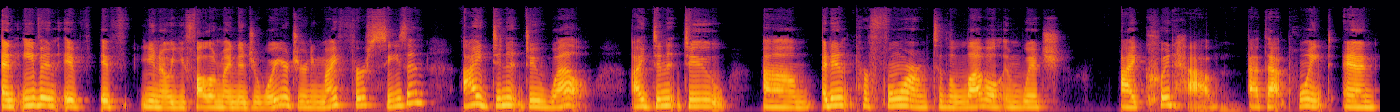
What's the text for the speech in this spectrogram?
And even if, if, you know, you followed my Ninja Warrior journey, my first season, I didn't do well. I didn't do, um, I didn't perform to the level in which I could have at that point. And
